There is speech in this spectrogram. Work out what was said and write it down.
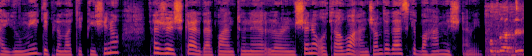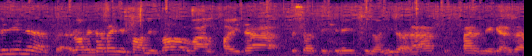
قیومی دیپلمات پیشین و پژوهشگر در پوهنتون لورنشن اتاوا انجام داده است که با هم میشنویم. خب ببینین رابطه بین طالبان و القاعده بسیار پیچیده طولانی داره برمیگرده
